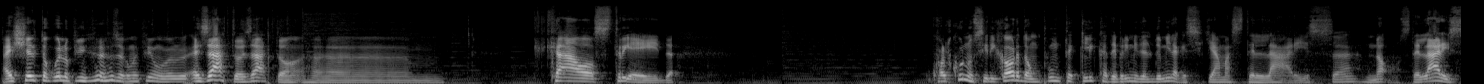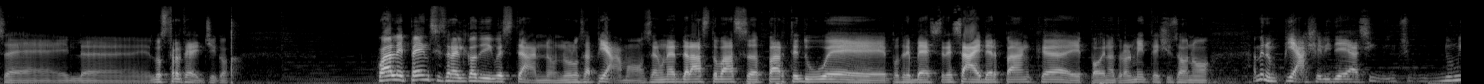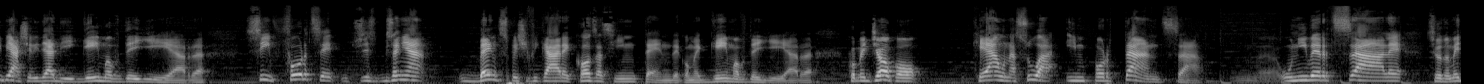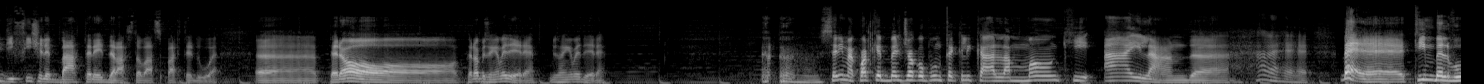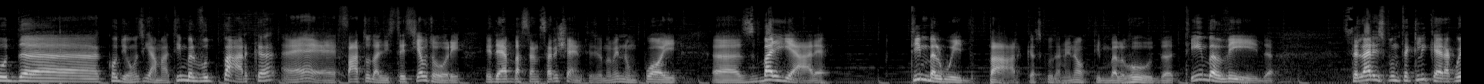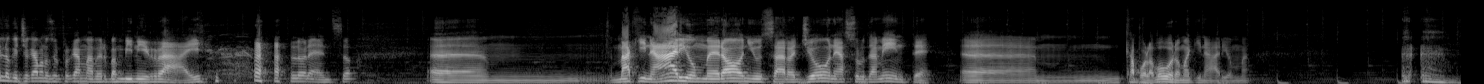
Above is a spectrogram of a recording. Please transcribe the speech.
Hai scelto quello più numeroso come primo. Esatto, esatto. Uh, Chaos Triade. Qualcuno si ricorda un punto e clicca dei primi del 2000 che si chiama Stellaris? No, Stellaris è il, lo strategico. Quale pensi sarà il godi di quest'anno? Non lo sappiamo. Se non è The Last of Us parte 2, potrebbe essere Cyberpunk. E poi, naturalmente, ci sono. A me non piace l'idea. non mi piace l'idea di Game of the Year. Sì, forse bisogna ben specificare cosa si intende come Game of the Year. Come gioco che ha una sua importanza mm, universale. Secondo me è difficile battere The Last of Us parte 2. Uh, però, però bisogna vedere. Bisogna vedere. Se rima qualche bel gioco punta e clicca alla Monkey Island. Eh, beh, Timblewood. Uh, oddio, come si chiama? Timblewood Park è fatto dagli stessi autori ed è abbastanza recente. Secondo me non puoi uh, sbagliare. Timbleweed Park, scusami, no Timblewood. Timbleweed. Stellaris punta clicca era quello che giocavano sul programma per bambini in Rai. Lorenzo. Ehm, Machinarium, Eronius ha ragione, assolutamente. Ehm, capolavoro, Machinarium.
